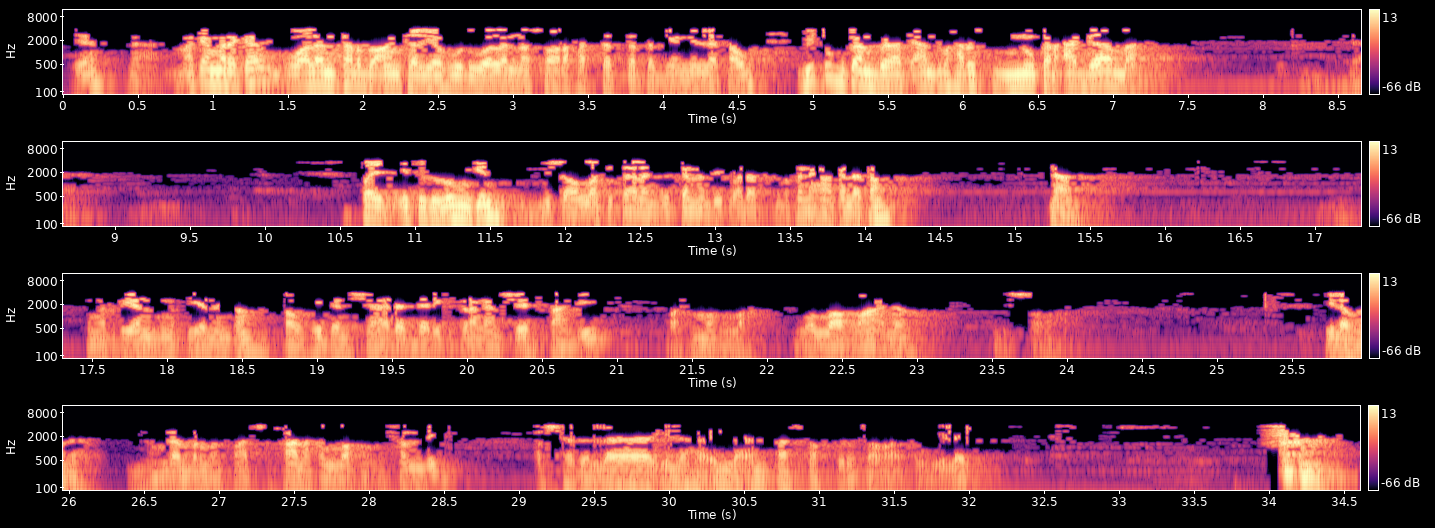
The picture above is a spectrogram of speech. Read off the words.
Ya, nah, maka mereka walan tarba angkal Yahud walan Nasara hatta nilai tahu. Itu bukan berarti antum harus menukar agama. Baik, itu dulu mungkin. Insya Allah kita lanjutkan nanti pada kesempatan yang akan datang. Nah, pengertian-pengertian tentang tauhid dan syahadat dari keterangan Syekh tadi rahimahullah. Wallahu a'lam bishawab ilahuna mudah-mudahan bermanfaat. Bihamdik. Asyhadu an la ilaha illa anta astaghfiruka wa atubu ilaik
